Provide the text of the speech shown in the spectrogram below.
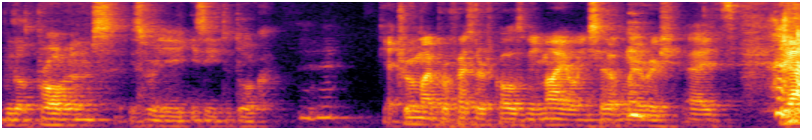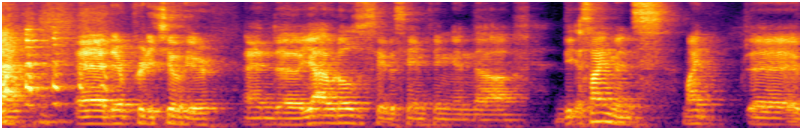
without problems. It's really easy to talk. Yeah, true. My professor calls me Mayo instead of Mayrish. Uh, it's yeah, uh, they're pretty chill here, and uh, yeah, I would also say the same thing. And uh, the assignments might uh,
